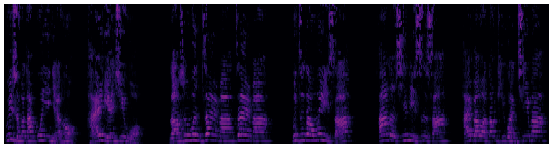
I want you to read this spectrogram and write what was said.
为什么他过一年后还联系我？老是问在吗？在吗？不知道为啥？他的心里是啥？还把我当提款机吗？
